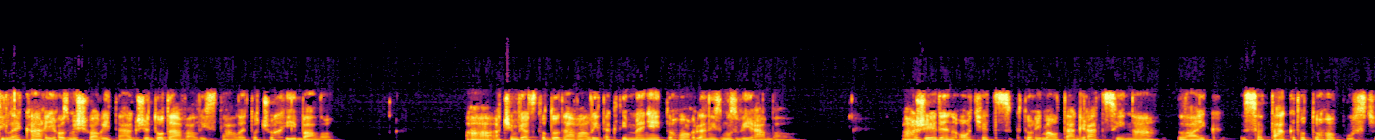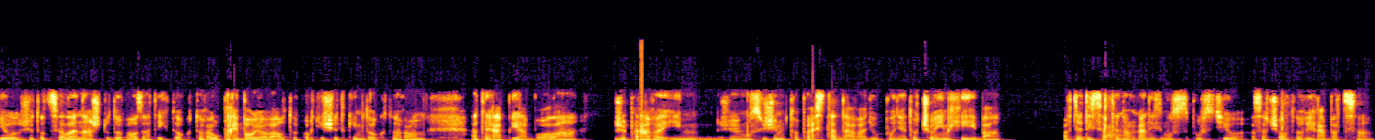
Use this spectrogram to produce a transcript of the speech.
tí lekári rozmýšľali tak, že dodávali stále to, čo chýbalo. A, a čím viac to dodávali, tak tým menej toho organizmus vyrábal. A že jeden otec, ktorý mal tak rád syna, like, sa tak do toho pustil, že to celé naštudoval za tých doktorov, prebojoval to proti všetkým doktorom a terapia bola, že práve im, že musíš im to prestať dávať úplne to, čo im chýba. A vtedy sa ten organizmus spustil a začal to vyrábať sám.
